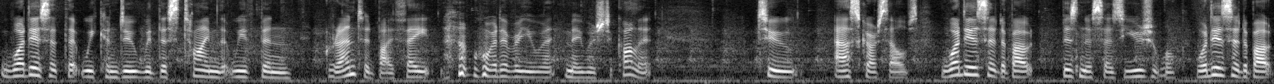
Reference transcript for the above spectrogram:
What is it that we can do with this time that we've been granted by fate, whatever you may wish to call it, to ask ourselves what is it about business as usual? What is it about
